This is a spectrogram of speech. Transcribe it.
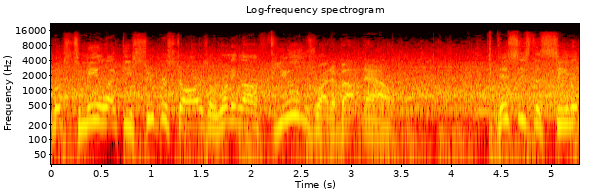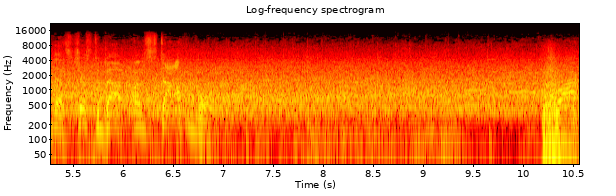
Looks to me like these superstars are running on fumes right about now. This is the Cena that's just about unstoppable. Brock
